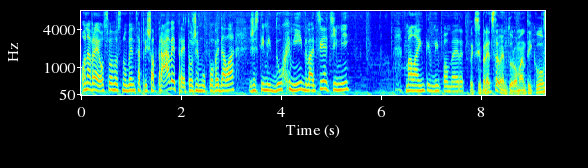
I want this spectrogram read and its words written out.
ona vraj o svojho snúbenca prišla práve preto, že mu povedala, že s tými duchmi 20 mala intimný pomer. Tak si predstavujem tú romantiku.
